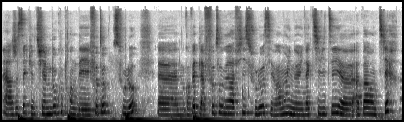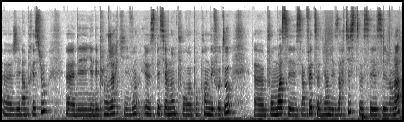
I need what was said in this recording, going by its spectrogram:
Alors je sais que tu aimes beaucoup prendre des photos sous l'eau. Euh, donc en fait la photographie sous l'eau c'est vraiment une, activité euh, à part entière, euh, j'ai l'impression. Il y a des plongeurs qui vont spécialement pour, prendre des photos. pour moi c'est en fait ça devient des artistes ces, gens-là.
